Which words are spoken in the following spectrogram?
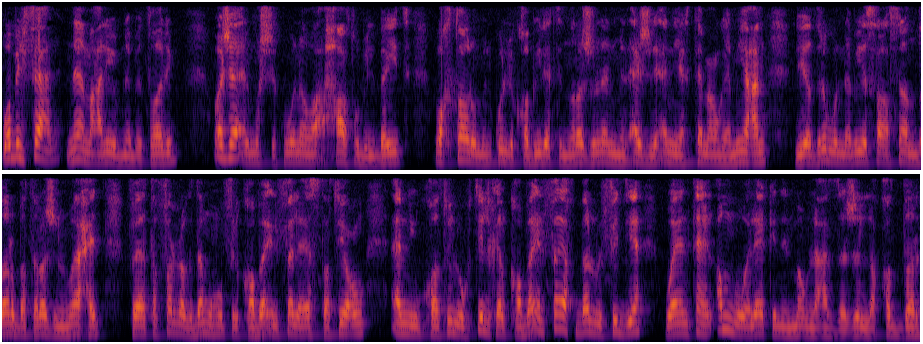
وبالفعل نام علي بن أبي طالب وجاء المشركون وأحاطوا بالبيت واختاروا من كل قبيلة رجلا من أجل أن يجتمعوا جميعا ليضربوا النبي صلى الله عليه وسلم ضربة رجل واحد فيتفرق دمه في القبائل فلا يستطيعوا أن يقاتلوا تلك القبائل فيقبلوا الفدية وينتهي الأمر ولكن المولى عز وجل قدر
